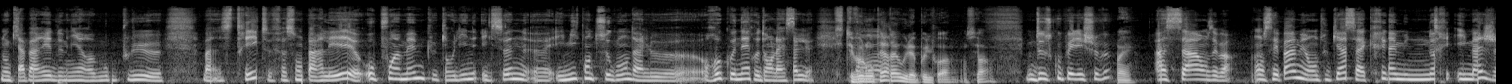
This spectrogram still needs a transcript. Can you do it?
donc il apparaît de manière beaucoup plus euh, bah, stricte, façon de parler, euh, au point même que Caroline Ellison ait mis 30 secondes à le reconnaître dans la salle. C'était volontaire là ou il a pas eu le choix? On sait pas. De se couper les cheveux? Ouais. Ah ça, on sait pas. On sait pas, mais en tout cas, ça crée quand même une autre image,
